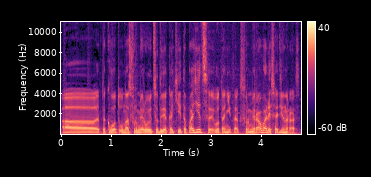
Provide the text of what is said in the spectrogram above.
А, так вот, у нас формируются две какие-то позиции, вот они так сформировались один раз.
